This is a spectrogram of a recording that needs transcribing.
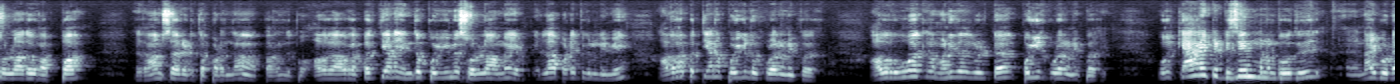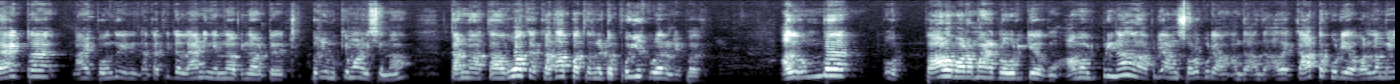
சொல்லாத ஒரு அப்பா ராம் சார் எடுத்த படம் தான் பறந்து போ அவர் அவரை பற்றியான எந்த பொய்யுமே சொல்லாமல் எல்லா படைப்புகள்லையுமே அவரை பற்றியான பொய்கள் இருக்கக்கூடாது நினைப்பார். அவர் உருவாக்குற மனிதர்கள்ட்ட பொய் கூட நினைப்பார். ஒரு கேரக்டர் டிசைன் பண்ணும்போது நான் இப்போ டேரக்டராக நான் இப்போ வந்து நான் கற்றுக்கிட்ட லேர்னிங் என்ன அப்படின்னு அவர்கிட்ட பெரிய முக்கியமான விஷயம்னா தன்னை தான் உருவாக்க கதாபாத்திரங்கள்ட்ட பொய் நினைப்பார். அது ரொம்ப பாலபாடமாக எனக்குள்ள ஓடிட்டே இருக்கும். அவன் இப்படின்னா அப்படி அவன் சொல்லக்கூடிய அந்த அந்த அதை காட்டக்கூடிய வல்லமை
